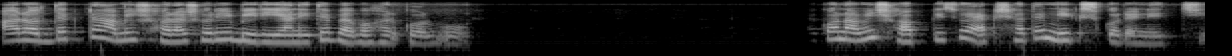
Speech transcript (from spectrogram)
আর অর্ধেকটা আমি সরাসরি বিরিয়ানিতে ব্যবহার করব। এখন আমি সব কিছু একসাথে মিক্স করে নিচ্ছি।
